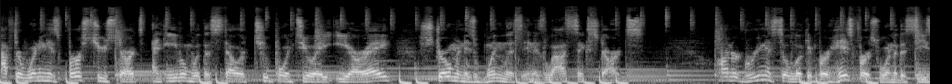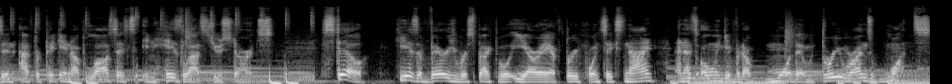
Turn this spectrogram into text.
After winning his first two starts and even with a stellar 2.28 ERA, Stroman is winless in his last six starts. Hunter Greene is still looking for his first win of the season after picking up losses in his last two starts. Still, he has a very respectable ERA of 3.69 and has only given up more than three runs once.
